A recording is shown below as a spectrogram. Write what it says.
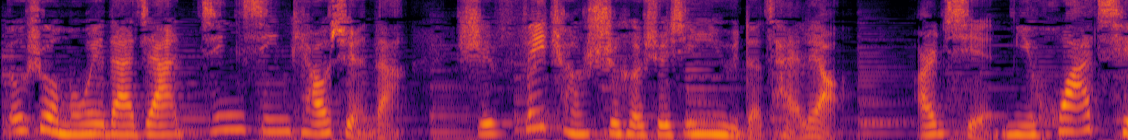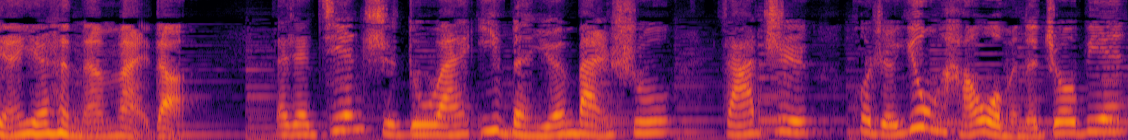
都是我们为大家精心挑选的，是非常适合学习英语的材料，而且你花钱也很难买到。大家坚持读完一本原版书、杂志，或者用好我们的周边，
